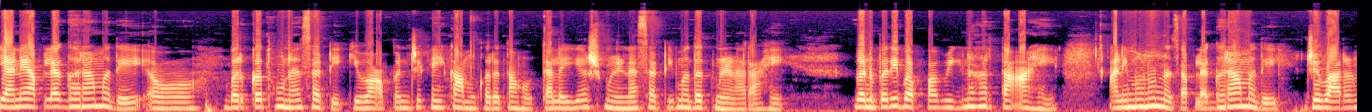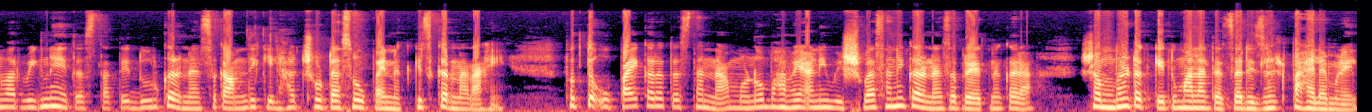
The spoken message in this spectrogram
याने आपल्या घरामध्ये बरकत होण्यासाठी किंवा आपण जे काही काम करत आहोत त्याला यश मिळण्यासाठी मदत मिळणार आहे. गणपती बाप्पा विघ्नहर्ता आहे. आणि म्हणूनच आपल्या घरामध्ये जे वारंवार विघ्न येत असतात ते दूर करण्याचं काम देखील हा छोटासा उपाय नक्कीच करणार आहे. फक्त उपाय करत असताना मनोभावे आणि विश्वासाने करण्याचा प्रयत्न करा. शंभर टक्के तुम्हाला त्याचा रिझल्ट पाहायला मिळेल.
